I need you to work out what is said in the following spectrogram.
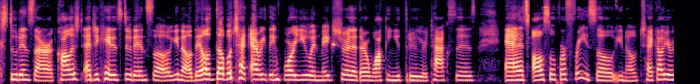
students that are college educated students. So, you know, they'll double check everything for you and make sure that they're walking you through your taxes. And it's also for free. So, you know, check out your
